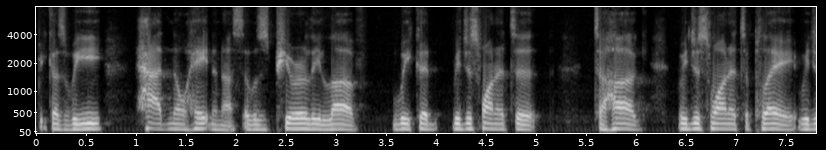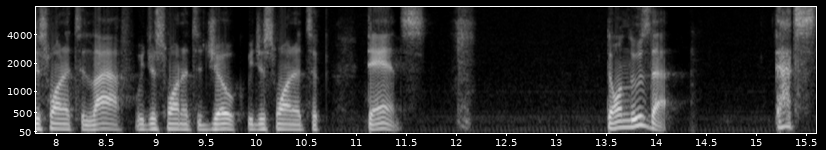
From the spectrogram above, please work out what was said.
because we had no hate in us. It was purely love. We could we just wanted to to hug. We just wanted to play. We just wanted to laugh. We just wanted to joke. We just wanted to dance. Don't lose that. That's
